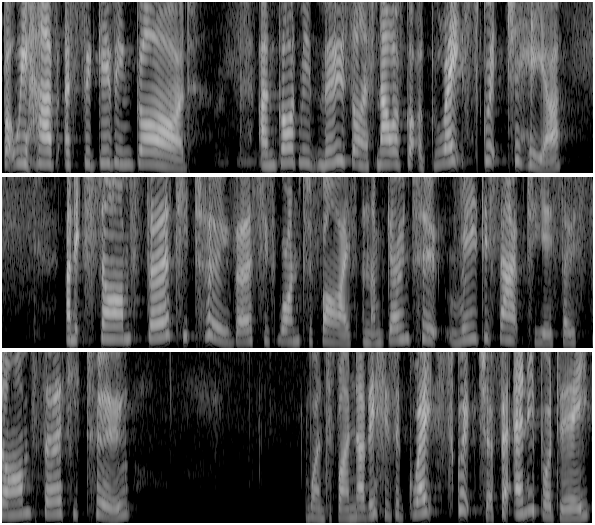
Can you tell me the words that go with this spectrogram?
But we have a forgiving God. And God moves on us. Now, I've got a great scripture here. And it's Psalm 32, verses 1 to 5. And I'm going to read this out to you. So, Psalm 32, 1 to 5. Now, this is a great scripture for anybody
